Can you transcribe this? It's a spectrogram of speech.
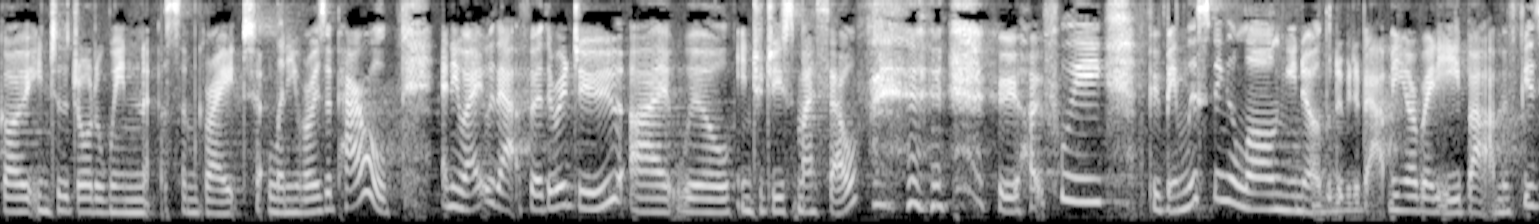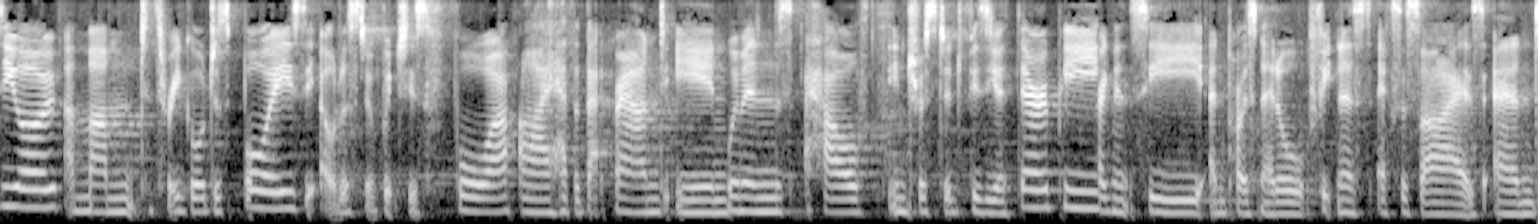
go into the draw to win some great Lenny Rose apparel. Anyway, without further ado, I will introduce myself, who hopefully, if you've been listening along, you know a little bit about me already, but I'm a physio, a mum to three gorgeous boys, the eldest of which is four. I have a background in women's health, interested physiotherapy, pregnancy and postnatal fitness, exercise, and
